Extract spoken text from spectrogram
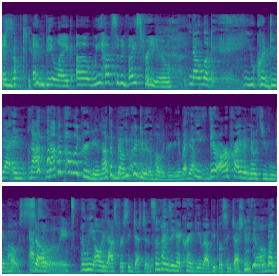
and so cute. and be like, uh, "We have some advice for you." Now, look, you could do that in not not the public review, not the no, you no, could do it in the public review, but Yeah. there are private notes you can give hosts. Absolutely. So, and we always ask for suggestions. Sometimes they get cranky about people's suggestions. Though I'm like,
